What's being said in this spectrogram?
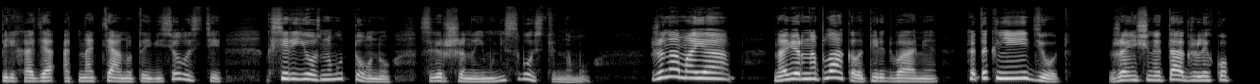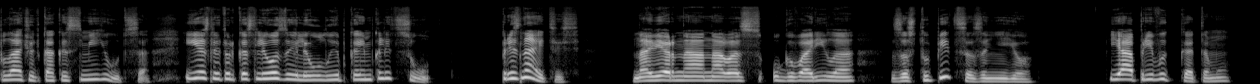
переходя от натянутой веселости к серьезному тону, совершенно ему несвойственному. «Жена моя, наверное, плакала перед вами. Это к ней идет. Женщины так же легко плачут, как и смеются, если только слезы или улыбка им к лицу. Признайтесь, наверное, она вас уговорила заступиться за нее. Я привык к этому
